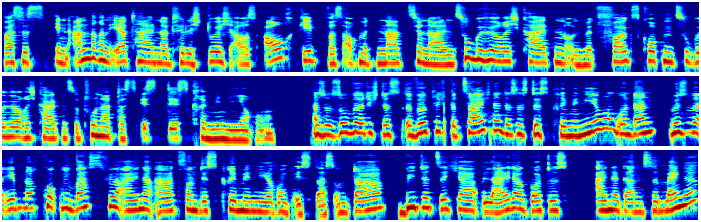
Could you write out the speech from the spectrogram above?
was es in anderen Erdteilen natürlich durchaus auch gibt, was auch mit nationalen Zugehörigkeiten und mit Volksgruppenzugehörigkeiten zu tun hat, das ist Diskriminierung. Also so würde ich das wirklich bezeichnen. Das ist Diskriminierung. Und dann müssen wir eben noch gucken, was für eine Art von Diskriminierung ist das. Und da bietet sich ja leider Gottes eine ganze Menge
